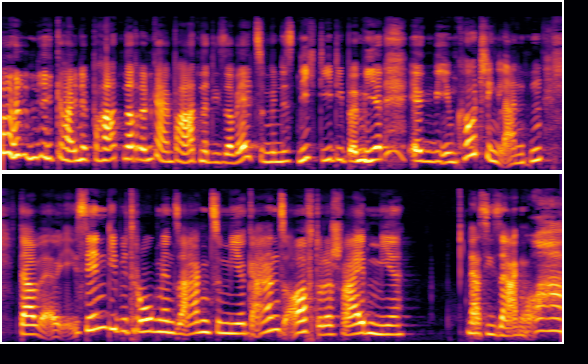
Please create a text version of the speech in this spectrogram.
nee, keine Partnerin, kein Partner dieser Welt, zumindest nicht die, die bei mir irgendwie im Coaching landen. Da äh, sind die Betrogenen sagen zu mir ganz oft oder schreiben mir, dass sie sagen, oh,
